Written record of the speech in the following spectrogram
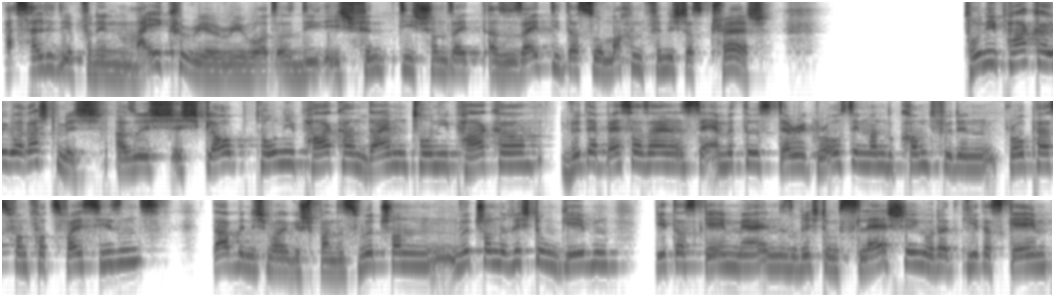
Was haltet ihr von den My Career Rewards? Also die, ich finde die schon seit, also seit die das so machen, finde ich das Trash. Tony Parker überrascht mich. Also ich, ich glaube, Tony Parker, ein Diamond Tony Parker, wird er besser sein als der Amethyst Derrick Rose, den man bekommt für den Pro Pass von vor zwei Seasons? Da bin ich mal gespannt. Es wird schon, wird schon eine Richtung geben. Geht das Game mehr in Richtung Slashing oder geht das Game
